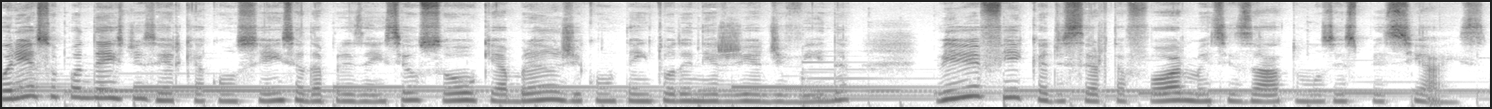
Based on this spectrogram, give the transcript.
Por isso, podeis dizer que a consciência da presença Eu Sou, que abrange e contém toda a energia de vida, vivifica de certa forma esses átomos especiais.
